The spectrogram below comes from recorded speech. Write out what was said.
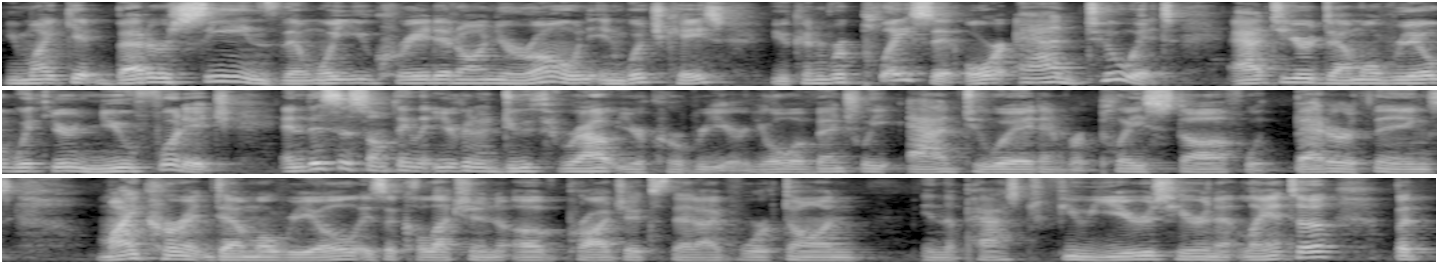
you might get better scenes than what you created on your own, in which case you can replace it or add to it. Add to your demo reel with your new footage. And this is something that you're going to do throughout your career. You'll eventually add to it and replace stuff with better things. My current demo reel is a collection of projects that I've worked on in the past few years here in Atlanta, but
